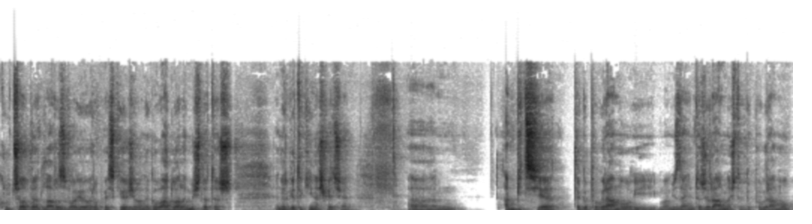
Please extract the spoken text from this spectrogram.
kluczowe dla rozwoju Europejskiego Zielonego Ładu, ale myślę też energetyki na świecie. Ambicje tego programu i moim zdaniem też realność tego programu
